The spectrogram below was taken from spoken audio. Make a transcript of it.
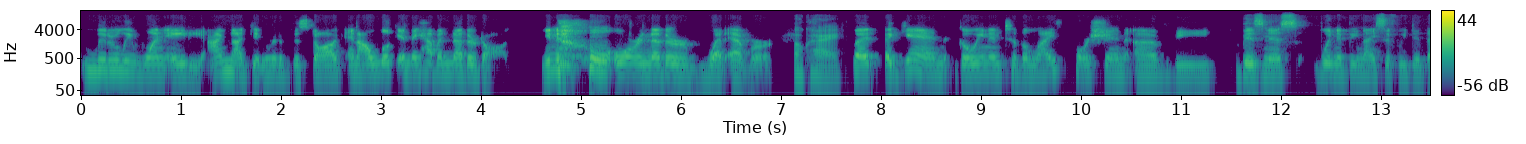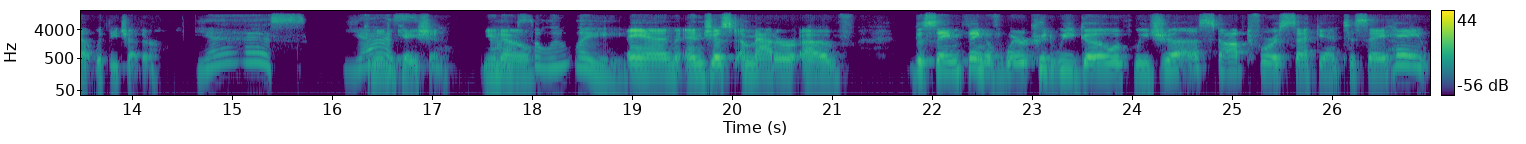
literally 180 i'm not getting rid of this dog and i'll look and they have another dog you know or another whatever. Okay. But again going into the life portion of the business wouldn't it be nice if we did that with each other? Yes. Yes. Communication you know? Absolutely. And and just a matter of the same thing of where could we go if we just stopped for a second to say hey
